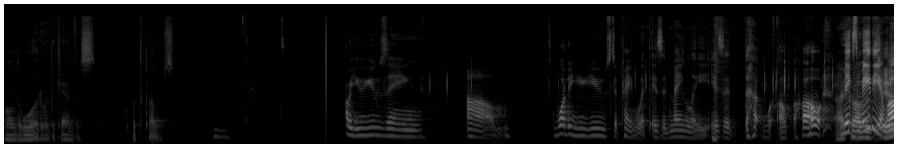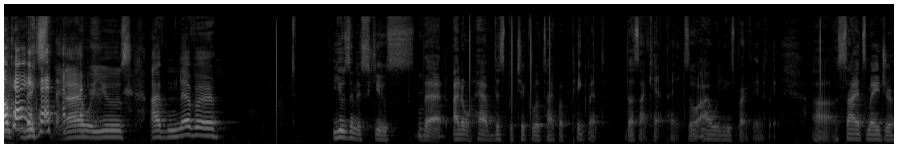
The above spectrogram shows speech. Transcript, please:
on the wood or the canvas with the colors. Are you using, um, what do you use to paint with? Is it mainly, is it, oh, oh, mixed medium, it- okay. mixed- I will use, I've never used an excuse Mm-hmm. that I don't have this particular type of pigment, thus I can't paint. So I Mm-hmm. will use practically anything. Uh, a science major,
